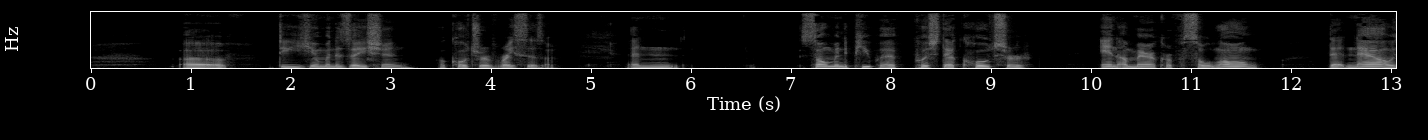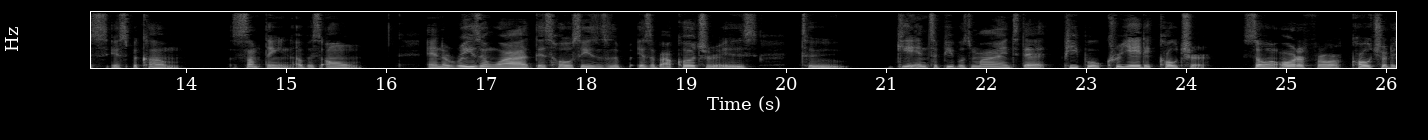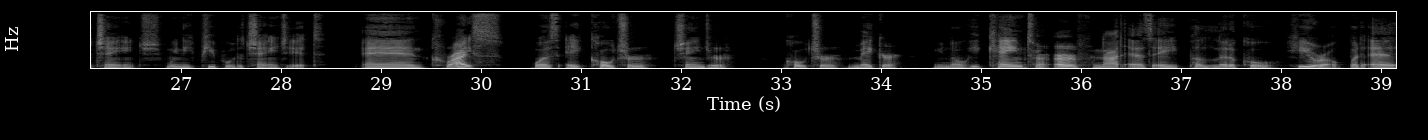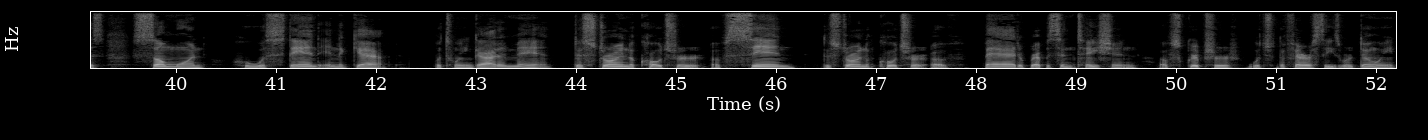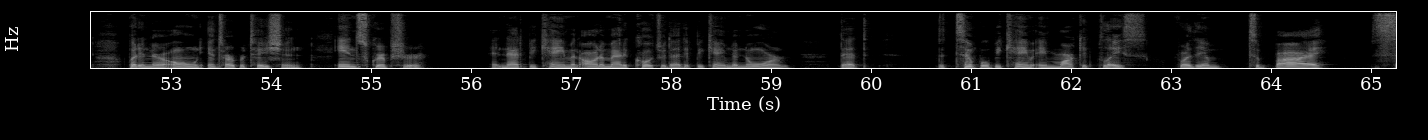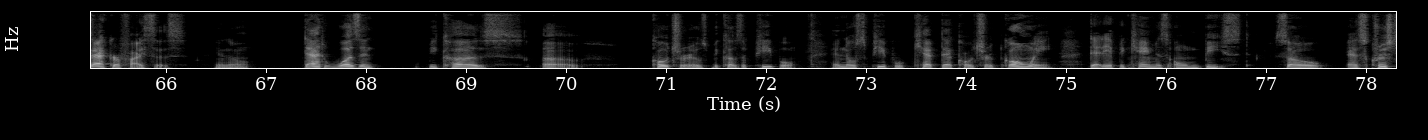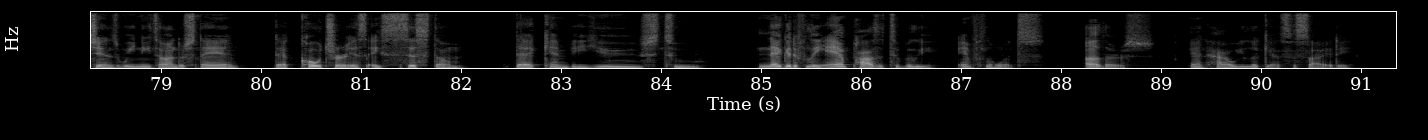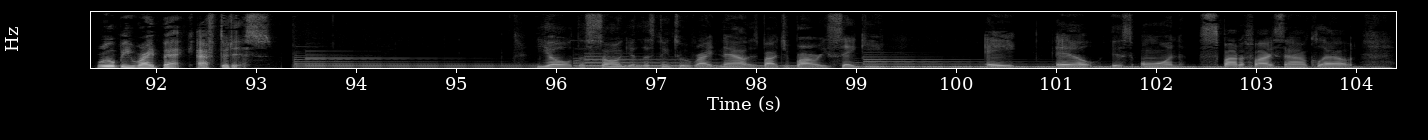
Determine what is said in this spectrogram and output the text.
of dehumanization, a culture of racism. And so many people have pushed that culture in America for so long that now it's it's become something of its own. And the reason why this whole season is about culture is to get into people's minds that people created culture. So in order for culture to change, we need people to change it. And Christ was a culture changer, culture maker. You know, he came to earth not as a political hero, but as someone who would stand in the gap between God and man, destroying the culture of sin, destroying the culture of bad representation of scripture, which the Pharisees were doing, but in their own interpretation in scripture. And that became an automatic culture, that it became the norm, that the temple became a marketplace for them to buy sacrifices. You know, that wasn't because of culture, it was because of people. And those people kept that culture going, that it became its own beast. So, as Christians, we need to understand that culture is a system that can be used to negatively and positively influence others and how we look at society. We'll be right back after this. Yo, the song you're listening to right now is by Jabari Zakee. AL is on Spotify, SoundCloud,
